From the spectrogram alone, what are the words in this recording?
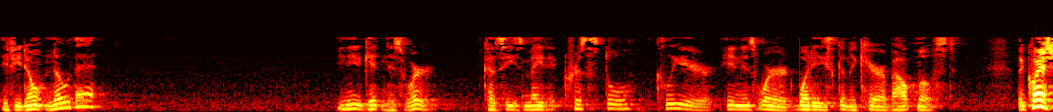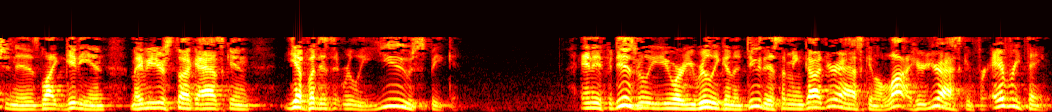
If you don't know that, you need to get in his word because he's made it crystal clear in his word what he's going to care about most. The question is, like Gideon, maybe you're stuck asking, yeah, but is it really you speaking? And if it is really you, are you really going to do this? I mean, God, you're asking a lot here. You're asking for everything.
